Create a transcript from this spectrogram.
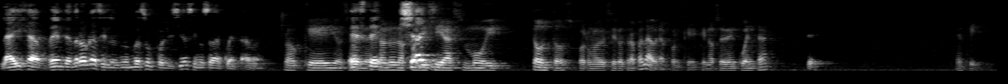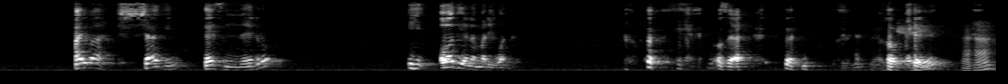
la hija vende drogas y las mamás son policías y no se dan cuenta, ¿no? Ok, o sea, Este, son unos Shaggy. policías muy tontos, por no decir otra palabra, porque que no se den cuenta. En fin. Ahí va, Shaggy es negro y odia la marihuana. o sea, ok. Ajá.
